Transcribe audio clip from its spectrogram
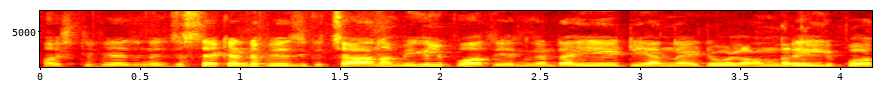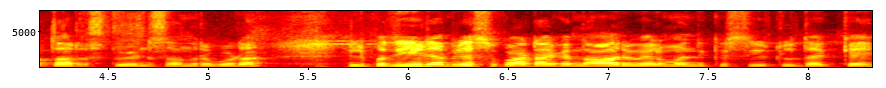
ఫస్ట్ ఫేజ్ నుంచి సెకండ్ ఫేజ్కి చాలా మిగిలిపోతాయి. ఎందుకంటే ఐఐటి ఎన్ఐటి వాళ్ళు అందరూ వెళ్ళిపోతారు. స్టూడెంట్స్ అందరూ కూడా వెళ్ళిపోతే ఈడబ్ల్యూఎస్ కోటా కింద ఆరు వేల మందికి సీట్లు దక్కాయి.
